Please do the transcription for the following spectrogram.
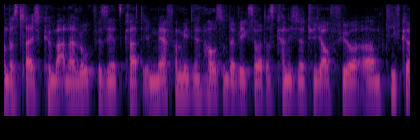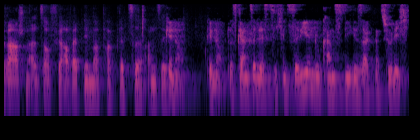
Und das gleiche können wir analog. Wir sind jetzt gerade im Mehrfamilienhaus unterwegs, aber das kann ich natürlich auch für ähm, Tiefgaragen als auch für Arbeitnehmerparkplätze ansehen. Genau, genau. Das Ganze lässt sich installieren. Du kannst, wie gesagt, natürlich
